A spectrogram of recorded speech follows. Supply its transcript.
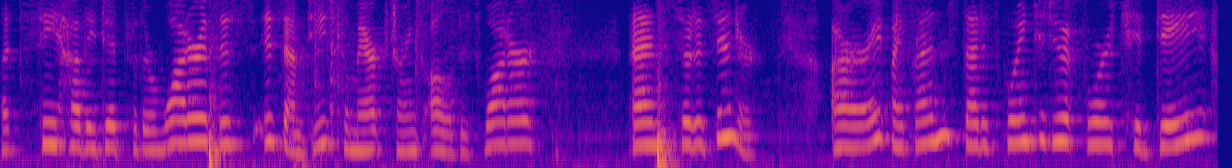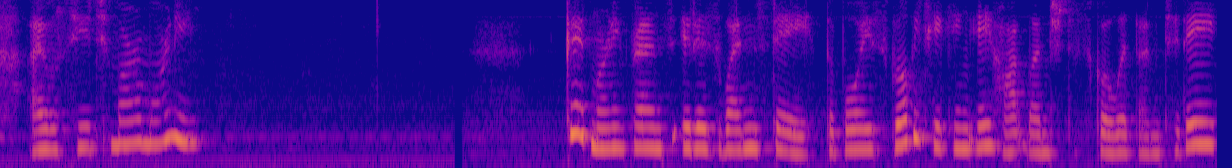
Let's see how they did for their water. This is empty, so Merrick drank all of his water, and so did Xander. All right, my friends, that is going to do it for today. I will see you tomorrow morning. Good morning, friends. It is Wednesday. The boys will be taking a hot lunch to school with them today,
